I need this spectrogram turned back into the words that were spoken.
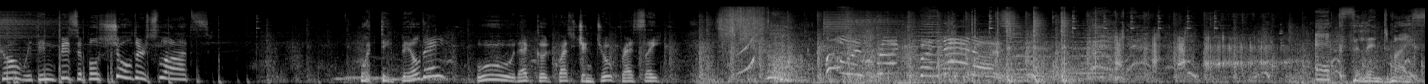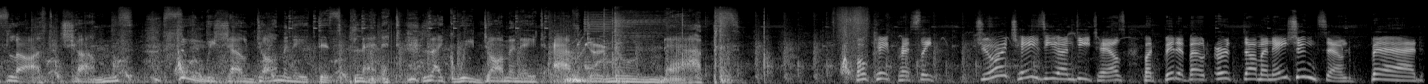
go with invisible shoulder slots? What they building? Ooh, that good question too, Presley. Holy Excellent, my sloth chums. Soon we shall dominate this planet like we dominate afternoon naps. Okay, Presley. George hazy on details, but bit about Earth domination sound bad.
